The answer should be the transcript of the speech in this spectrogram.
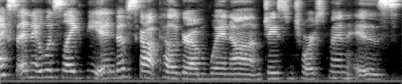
ex, and it was like the end of Scott Pilgrim when um Jason Schwartzman is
